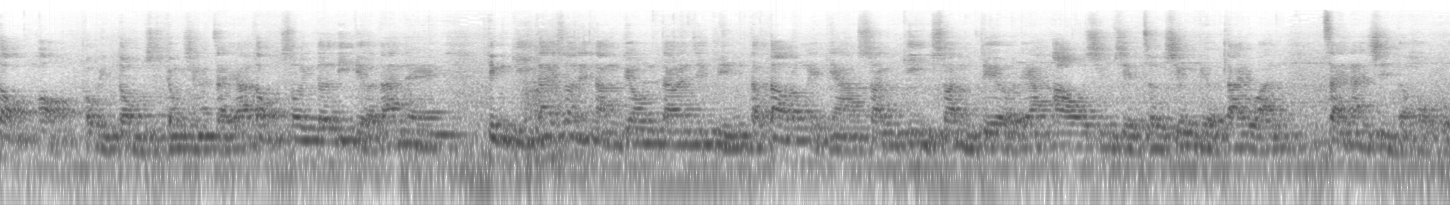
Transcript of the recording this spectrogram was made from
党，吼，国民党毋是忠诚的在野党，所以导致着咱的定期大选的当中，台湾人民达到拢会惊选举选唔到了后，是不是造成着台湾灾难性的后果？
